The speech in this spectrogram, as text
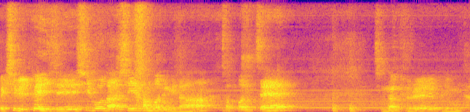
111페이지 15-3번입니다. 첫 번째 증강표를 그립니다.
